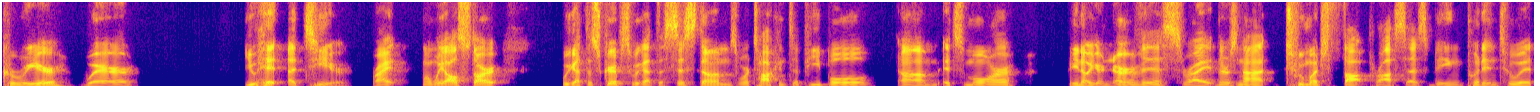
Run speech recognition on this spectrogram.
career where you hit a tier, right? When we all start, we got the scripts, we got the systems, we're talking to people. Um, it's more, you know, you're nervous, right? There's not too much thought process being put into it.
